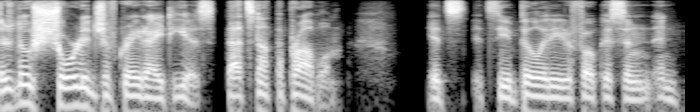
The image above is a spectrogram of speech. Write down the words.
there's no shortage of great ideas. That's not the problem. It's it's the ability to focus and and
